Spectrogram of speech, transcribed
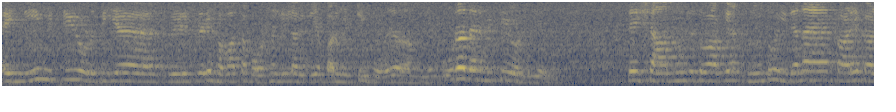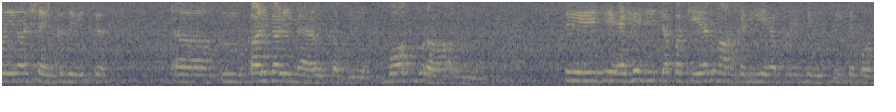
ਇੰਨੀ ਮਿੱਟੀ ਉੱਡਦੀ ਹੈ ਸਵੇਰੇ ਸਵੇਰੇ ਹਵਾ ਤਾਂ ਬਹੁਤ ਠੰਡੀ ਲੱਗਦੀ ਹੈ ਪਰ ਮਿੱਟੀ ਬਹੁਤ ਜ਼ਿਆਦਾ ਹੁੰਦੀ ਹੈ। ਪੂਰਾ ਦਿਨ ਮਿੱਟੀ ਉੱਡਦੀ ਹੈ। ਤੇ ਸ਼ਾਮ ਨੂੰ ਜਦੋਂ ਆ ਕੇ ਹੱਥ ਨੂੰ ਧੋਈਦਾ ਨਾ, ਐਂ ਕਾਲੇ ਕਾਲੇ ਦਾ ਸ਼ੈਂਕ ਦੇ ਵਿੱਚ ਕਾਲੀ ਕਾਲੀ ਮੈਲ ਉਤਰਦੀ ਹੈ ਬਹੁਤ ਬੁਰਾ ਹਾਲ ਹੁੰਦਾ। ਹੈ। ਤੇ ਜੇ ਇਹੋ ਜਿਹੀ ਚ ਆਪਾਂ ਕੇਅਰ ਨਾ ਕਰੀਏ ਆਪਣੇ ਫੇਸ ਦੀ, ਤੇ ਬਹੁਤ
